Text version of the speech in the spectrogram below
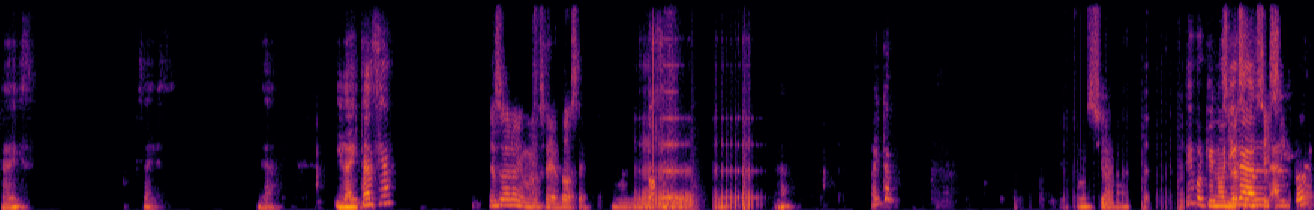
Seis. Seis. Ya. ¿Y la distancia? Eso es lo mismo, no sé, 12. Doce. Ya. Ahí está. Funciona. Sí, porque no si llega al, al- 6, 5,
